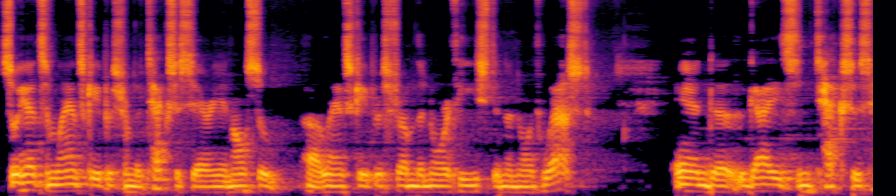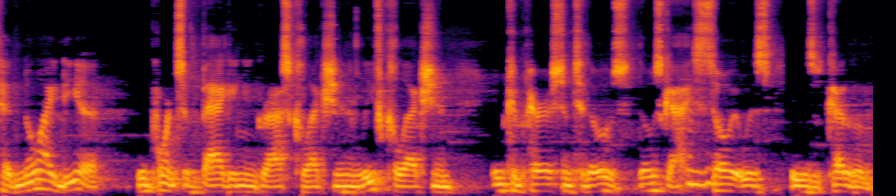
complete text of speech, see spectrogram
So we had some landscapers from the Texas area and also uh, landscapers from the Northeast and the Northwest. And uh, the guys in Texas had no idea the importance of bagging and grass collection and leaf collection in comparison to those those guys. Mm-hmm. So it was it was kind of a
